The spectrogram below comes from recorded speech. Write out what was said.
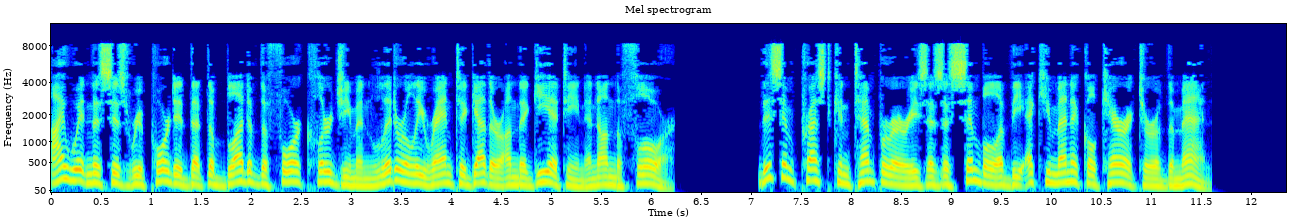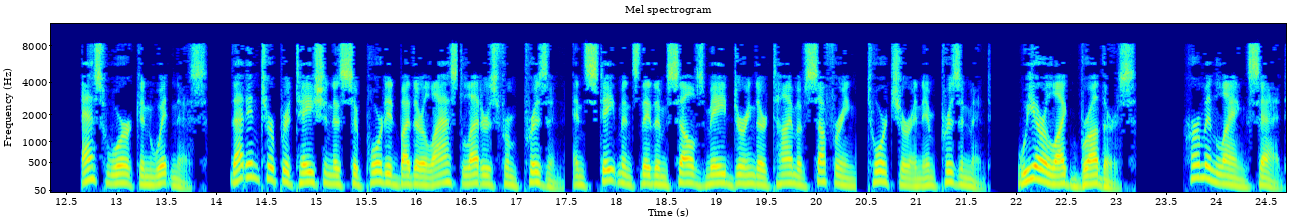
Eyewitnesses reported that the blood of the four clergymen literally ran together on the guillotine and on the floor. This impressed contemporaries as a symbol of the ecumenical character of the men's work and witness. That interpretation is supported by their last letters from prison, and statements they themselves made during their time of suffering, torture and imprisonment. "'We are like brothers,' Hermann Lang said.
